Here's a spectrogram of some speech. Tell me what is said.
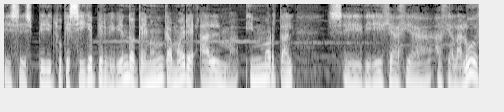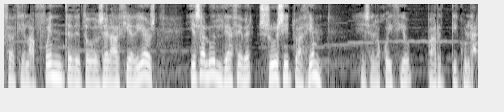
ese espíritu que sigue perviviendo, que nunca muere, alma inmortal, se dirige hacia, hacia la luz, hacia la fuente de todo ser, hacia Dios. Y esa luz le hace ver su situación. Es el juicio particular.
